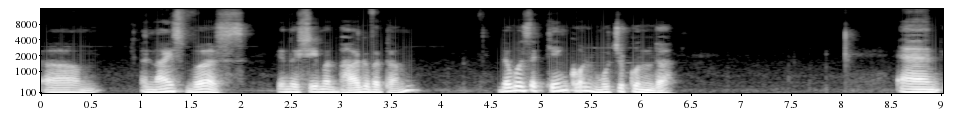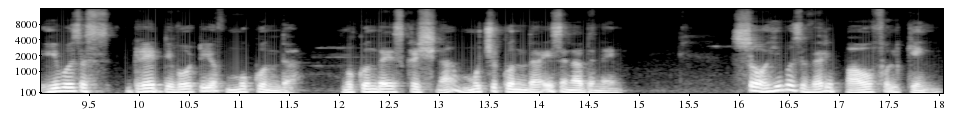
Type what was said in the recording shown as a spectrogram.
um, a nice verse in the Shrimad Bhagavatam. There was a king called Muchukunda. And he was a great devotee of Mukunda. Mukunda is Krishna, Muchukunda is another name. So he was a very powerful king.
